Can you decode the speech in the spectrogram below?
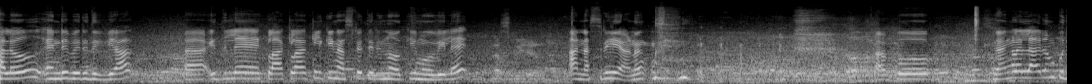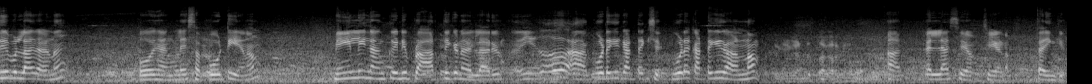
ഹലോ എന്റെ പേര് ദിവ്യ. ഇതിലെ ക്ലാ ക്ലാക്കിലേക്ക് നസ്രെ തിരിഞ്ഞ് നോക്കി മൂവിയിലെ. ആ നസ്രിയാണ്. അപ്പോൾ ഞങ്ങളെല്ലാവരും പുതിയ പിള്ളേരാണ്. അപ്പോൾ ഞങ്ങളെ സപ്പോർട്ട് ചെയ്യണം. മെയിൻലി ഞങ്ങൾക്ക് വേണ്ടി പ്രാർത്ഥിക്കണം എല്ലാവരും. ആ കൂടേക്ക് കട്ടയ്ക്ക് കൂടെ കട്ടയ്ക്ക് കാണണം. ആ എല്ലാം ചെയ്യണം. താങ്ക് യു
